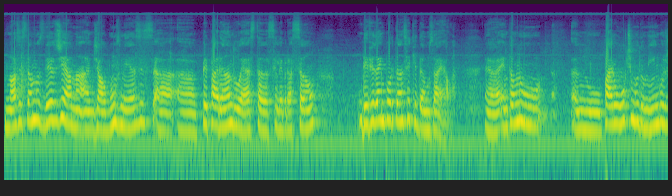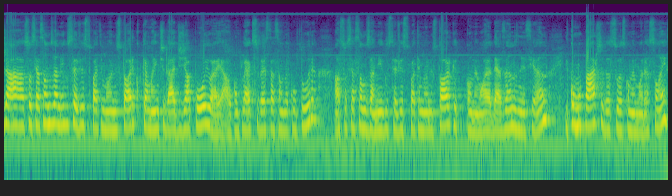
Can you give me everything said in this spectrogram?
Nós estamos desde já alguns meses preparando esta celebração devido à importância que damos a ela. É, então, no, no, para o último domingo, já a Associação dos Amigos do Serviço do Patrimônio Histórico, que é uma entidade de apoio ao complexo da Estação da Cultura, a Associação dos Amigos do Serviço do Patrimônio Histórico, que comemora 10 anos nesse ano, e como parte das suas comemorações,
